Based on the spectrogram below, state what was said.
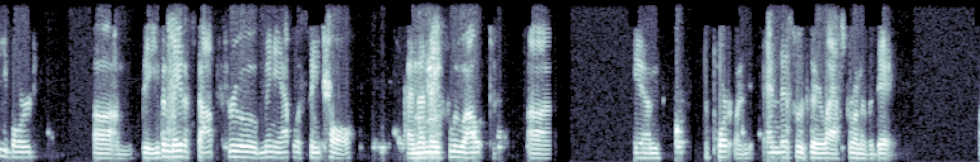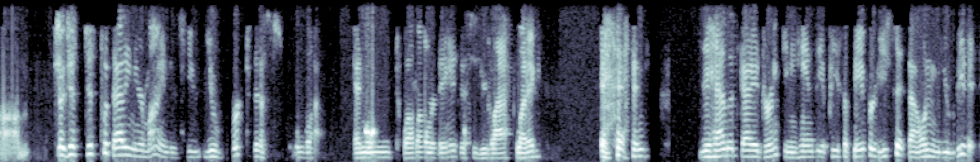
seaboard. Um, they even made a stop through Minneapolis, St. Paul, and then they flew out uh, and to Portland, and this was their last run of the day. Um, so just just put that in your mind. Is you you worked this what 10, 12 hour day. This is your last leg, and you hand this guy a drink, and he hands you a piece of paper. You sit down and you read it,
